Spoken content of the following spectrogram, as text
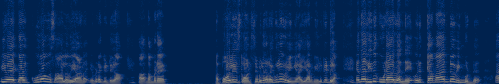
പി ഒയേക്കാൾ കുറവ് സാലറിയാണ് എവിടെ കിട്ടുക? നമ്മുടെ police constable regular wing I R ബിയിൽ കിട്ടുക. എന്നാൽ ഇത് കൂടാതെ തന്നെ ഒരു കമാൻഡോ വിങ് ഉണ്ട്. ആ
